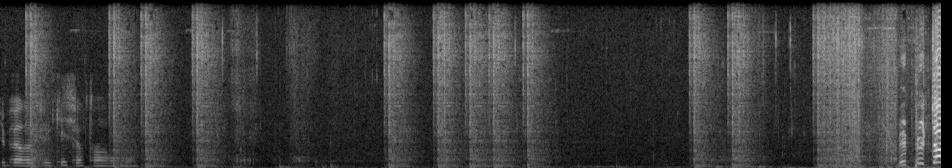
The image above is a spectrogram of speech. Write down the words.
Tu peux recliquer sur ton robot. Mais putain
